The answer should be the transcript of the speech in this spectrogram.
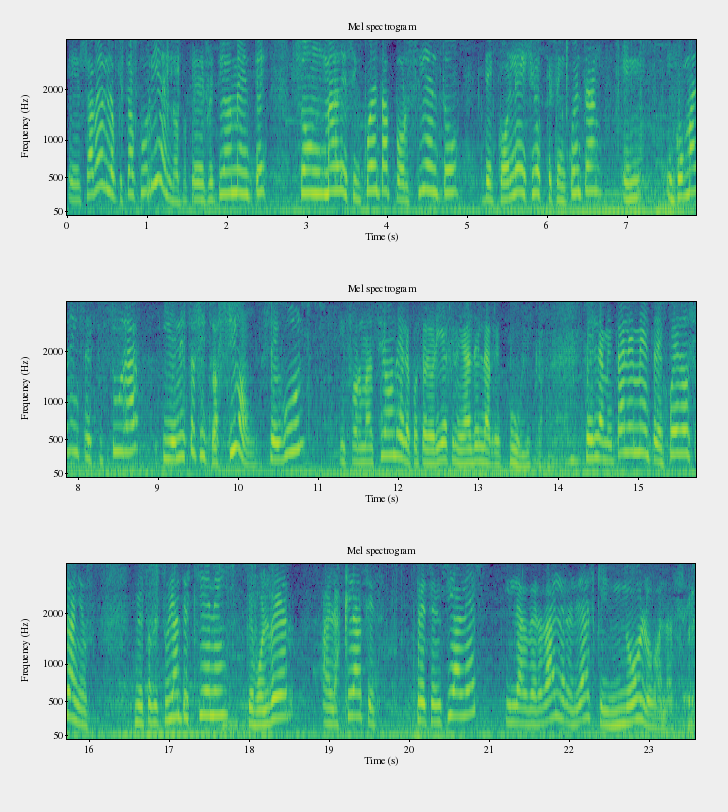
eh, saber lo que está ocurriendo, porque efectivamente son más de 50% de colegios que se encuentran con mala infraestructura y en esta situación, según información de la Contraloría General de la República. Entonces, lamentablemente, después de dos años, nuestros estudiantes tienen que volver a las clases presenciales y la verdad, la realidad es que no lo van a hacer.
